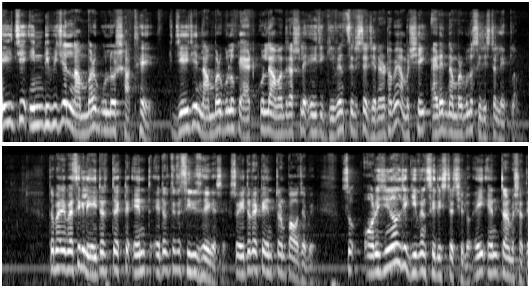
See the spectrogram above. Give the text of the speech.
এই যে ইন্ডিভিজুয়াল নাম্বারগুলোর সাথে, যেই যে নাম্বারগুলোকে অ্যাড করলে আমাদের আসলে এই যে গিভেন সিরিজটা জেনারেট হবে আমরা সেই অ্যাডেড নাম্বারগুলো সিরিজটা লিখলাম। তো বেসিক্যালি এটার তো একটা এন্ড এটার হচ্ছে একটা সিরিজ হয়ে গেছে। সো এটারও একটা এন্ড টার্ম পাওয়া যাবে। সো অরিজিনাল যে গিভেন সিরিজটা ছিল, এই এন্ড টার্মের সাথে,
